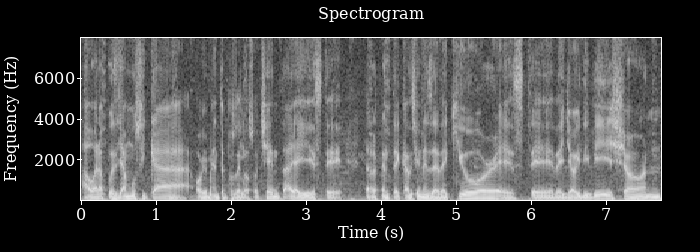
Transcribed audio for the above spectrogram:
ahora pues ya música, obviamente pues de los 80 y ahí este, de repente canciones de The Cure, este, de Joy Division,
